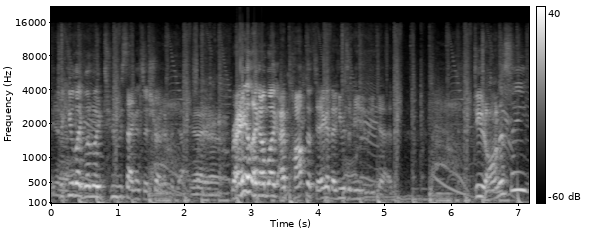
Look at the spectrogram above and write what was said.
it took you like literally two seconds to shred him to death. Yeah, yeah. Right? Like I'm like I popped the thing and then he was immediately dead. Dude, honestly,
